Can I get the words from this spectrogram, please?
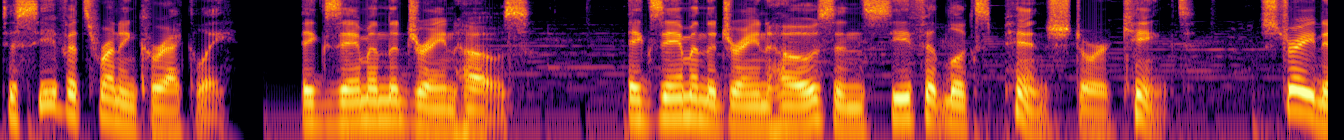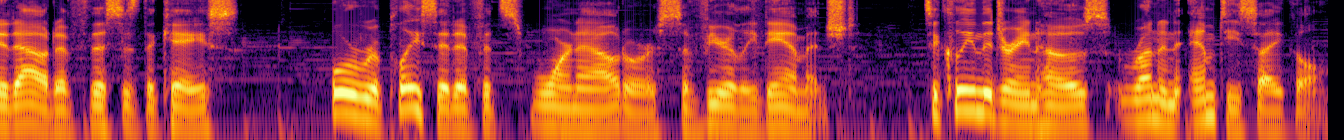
to see if it's running correctly. Examine the drain hose. Examine the drain hose and see if it looks pinched or kinked. Straighten it out if this is the case, or replace it if it's worn out or severely damaged. To clean the drain hose, run an empty cycle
